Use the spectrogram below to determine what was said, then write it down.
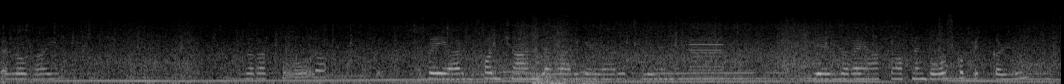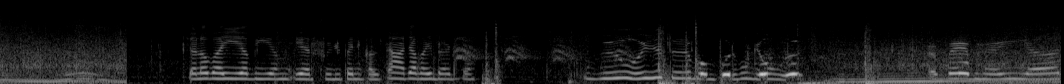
चलो भाई। ज़रा थोड़ा अबे यार, बहुत जान लगा रही है यार ये ज़रा यहाँ से अपने दोस्त को पिक कर लूँ। चलो भाई, अभी हम एयरफील्ड पे निकलते हैं। आजा भाई, बैठ जा। ये तेरे बम्पर को क्या हुआ? अबे भाई यार,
